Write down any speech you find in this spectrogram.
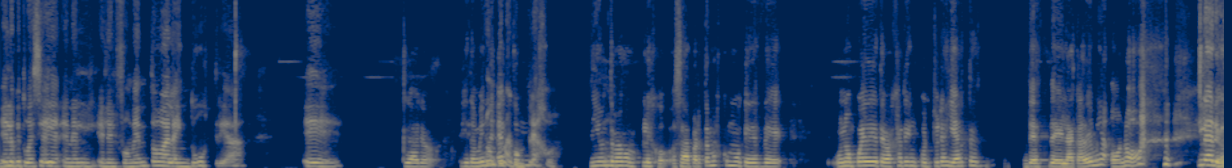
en lo mm. que tú decías, en el, en el fomento a la industria, eh, claro, y también un tema complejo. Sí, un mm. tema complejo. O sea, apartamos como que desde uno puede trabajar en culturas y artes desde la academia o no. Claro.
